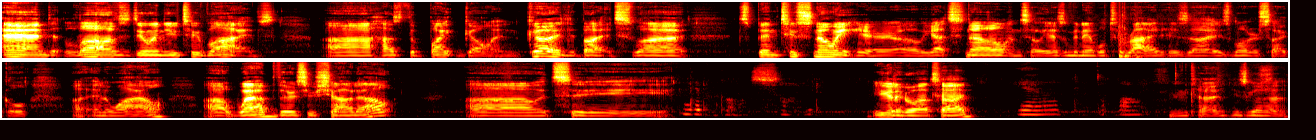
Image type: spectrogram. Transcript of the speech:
and loves doing YouTube lives. Uh, how's the bike going? Good, but uh, it's been too snowy here. Uh, we got snow, and so he hasn't been able to ride his uh, his motorcycle uh, in a while. Uh, Webb, there's your shout out. Uh, let's see. I'm gonna go outside. You're gonna go outside. Yeah, Okay, he's gonna.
